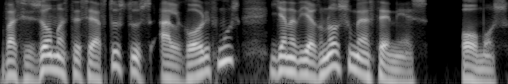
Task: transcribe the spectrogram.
βασιζόμαστε σε αυτούς τους αλγόριθμους για να διαγνώσουμε ασθένειες. Όμως,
